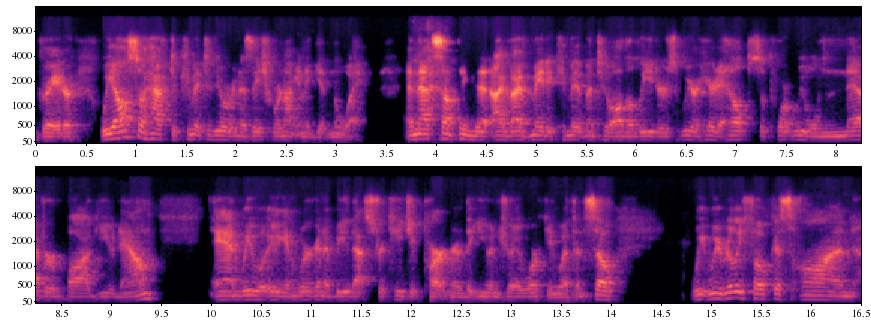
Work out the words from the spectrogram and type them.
greater. We also have to commit to the organization. We're not going to get in the way. And that's something that I've, I've made a commitment to all the leaders. We are here to help support. We will never bog you down. And we will, again, we're going to be that strategic partner that you enjoy working with. And so we, we really focus on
